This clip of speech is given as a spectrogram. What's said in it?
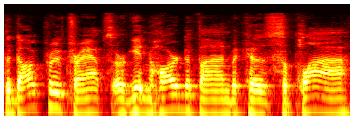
the dog-proof traps are getting hard to find because supply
